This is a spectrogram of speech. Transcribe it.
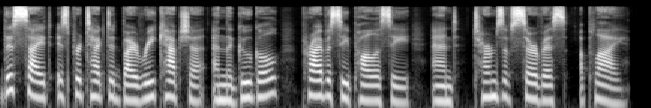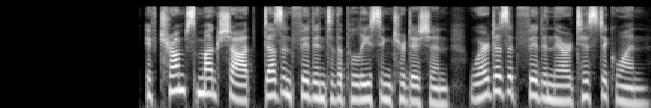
This site is protected by reCAPTCHA and the Google privacy policy and terms of service apply. If Trump's mugshot doesn't fit into the policing tradition, where does it fit in the artistic one?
